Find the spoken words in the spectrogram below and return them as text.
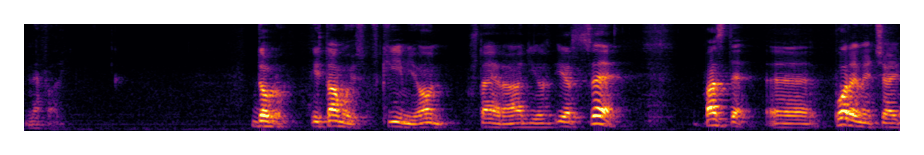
Ne fali. Dobro, i tamo je s kim je on, šta je radio, jer sve, pazite, e, poremećaj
